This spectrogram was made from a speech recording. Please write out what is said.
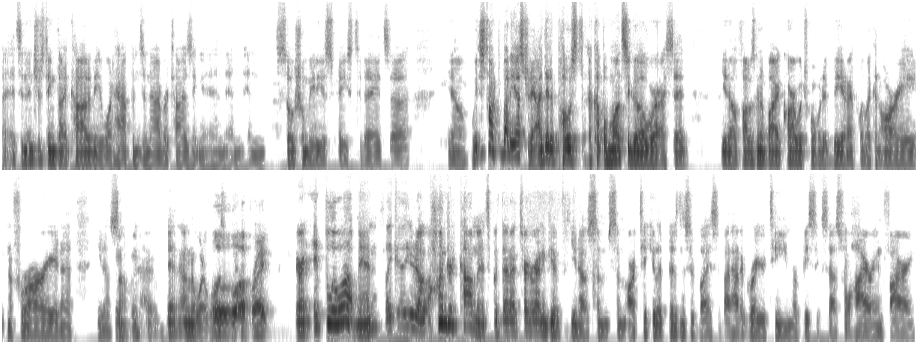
it's an interesting dichotomy of what happens in advertising and, and, and social media space today. It's a, uh, you know, we just talked about it yesterday. I did a post a couple months ago where I said, you know, if I was going to buy a car, which one would it be? And I put like an R8 and a Ferrari and a, you know, some, I don't know what it was. Blew up, right? Right. It blew up, man. Like, you know, hundred comments, but then I turn around and give, you know, some, some articulate business advice about how to grow your team or be successful hiring and firing.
